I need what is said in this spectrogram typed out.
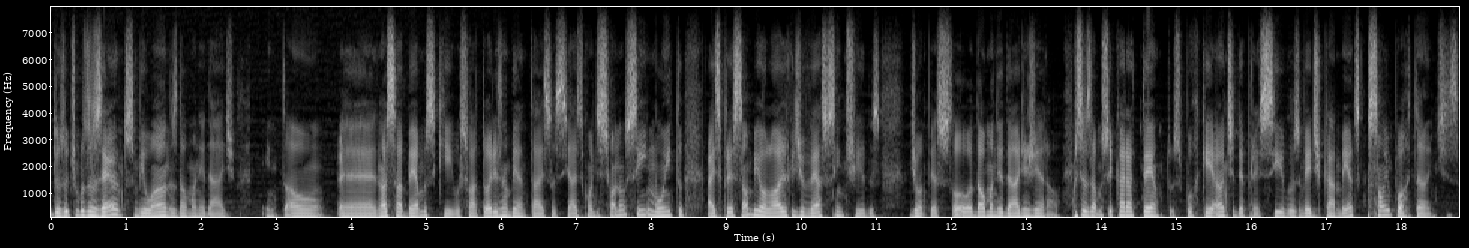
dos últimos 200 mil anos da humanidade. Então, é, nós sabemos que os fatores ambientais e sociais condicionam sim muito a expressão biológica em diversos sentidos de uma pessoa, da humanidade em geral. Precisamos ficar atentos, porque antidepressivos, medicamentos são importantes.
